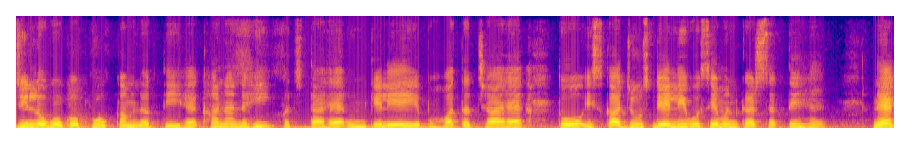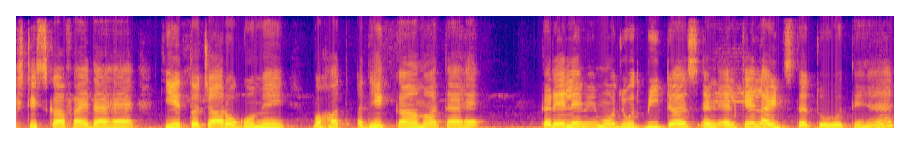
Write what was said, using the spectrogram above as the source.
जिन लोगों को भूख कम लगती है, खाना नहीं पचता है, उनके लिए ये बहुत अच्छा है। तो इसका जूस डेली वो सेवन कर सकते हैं। नेक्स्ट इसका फ़ायदा है कि ये त्वचा रोगों में बहुत अधिक काम आता है। करेले में मौजूद बीटर्स एंड एल्केलाइड्स तत्व होते हैं,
